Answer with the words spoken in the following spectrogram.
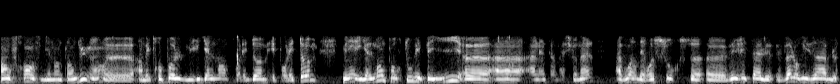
En France, bien entendu, hein, euh, en métropole, mais également pour les DOM et pour les TOM, mais également pour tous les pays euh, à, à l'international, avoir des ressources euh, végétales valorisables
